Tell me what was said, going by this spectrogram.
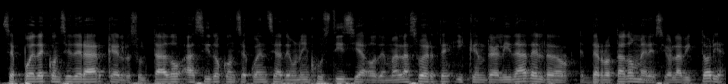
Se puede considerar que el resultado ha sido consecuencia de una injusticia o de mala suerte y que en realidad el derro- derrotado mereció la victoria,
